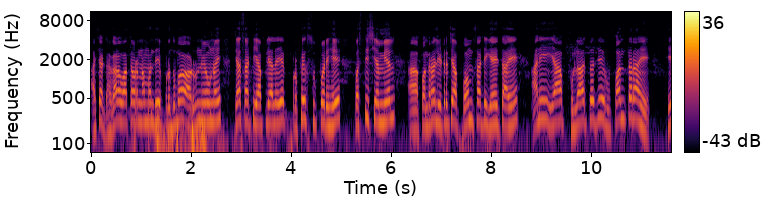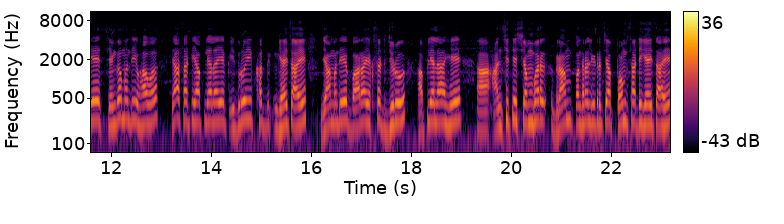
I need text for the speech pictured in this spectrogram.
अशा ढगाळ वातावरणामध्ये प्रादुर्भाव आढळून येऊ नये. त्यासाठी आपल्याला एक परफेक्ट सुपर हे पस्तीस एम एल पंधरा लिटरच्या पंपसाठी घ्यायचं आहे. आणि या फुलाचं जे रूपांतर आहे हे शेंगामध्ये व्हावं. त्यासाठी आपल्याला एक इद्रोई खत घ्यायचं आहे. ज्यामध्ये बारा एकसष्ट झिरो आपल्याला हे ऐंशी ते शंभर ग्राम पंधरा लिटरच्या पंपसाठी घ्यायचं आहे.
